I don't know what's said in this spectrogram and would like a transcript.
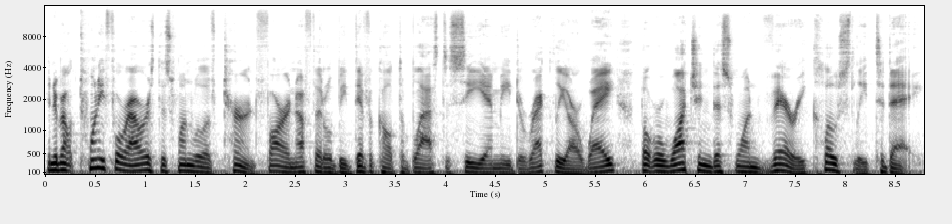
In about 24 hours, this one will have turned far enough that it'll be difficult to blast a CME directly our way, but we're watching this one very closely today.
